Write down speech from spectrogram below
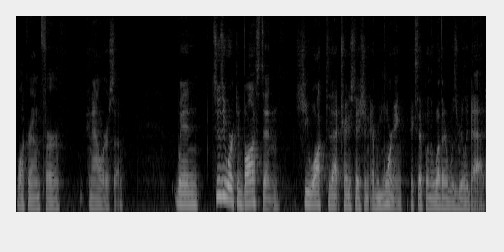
walk around for an hour or so. When Susie worked in Boston, she walked to that train station every morning, except when the weather was really bad.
